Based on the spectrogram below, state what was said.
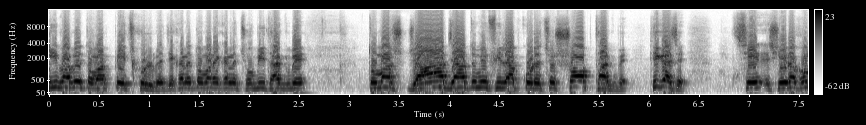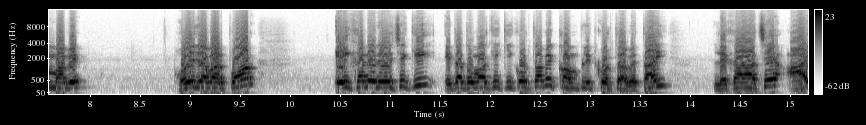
এইভাবে তোমার পেজ খুলবে, যেখানে তোমার এখানে ছবি থাকবে, তোমার যা যা তুমি ফিল আপ করেছ, সব থাকবে। ঠিক আছে? সে সেরকম ভাবে হয়ে যাবার পর, এইখানে রয়েছে কি? এটা তোমাকে কি করতে হবে? কমপ্লিট করতে হবে। তাই লেখা আছে I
